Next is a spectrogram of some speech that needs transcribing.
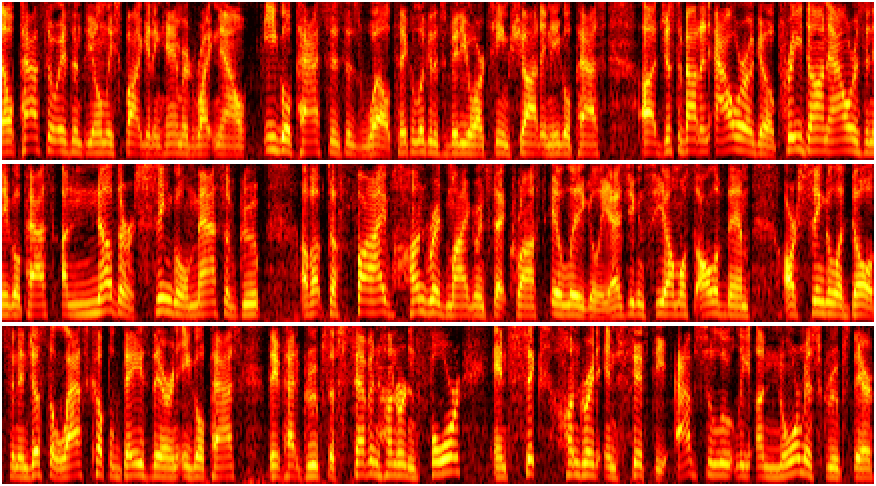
El Paso isn't the only spot getting hammered right now. Eagle passes as well. Take a look at this video our team shot in Eagle Pass uh, just about an hour ago, pre-dawn hours in Eagle Pass. Another single massive group of up to 500 migrants that crossed illegally. As you can see, almost all of them are single adults. And in just the last couple days there in Eagle Pass, they've had groups of 704 and 650. Absolutely enormous groups there.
